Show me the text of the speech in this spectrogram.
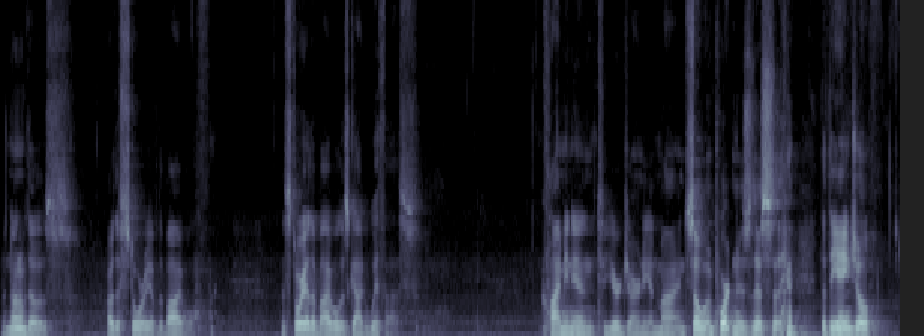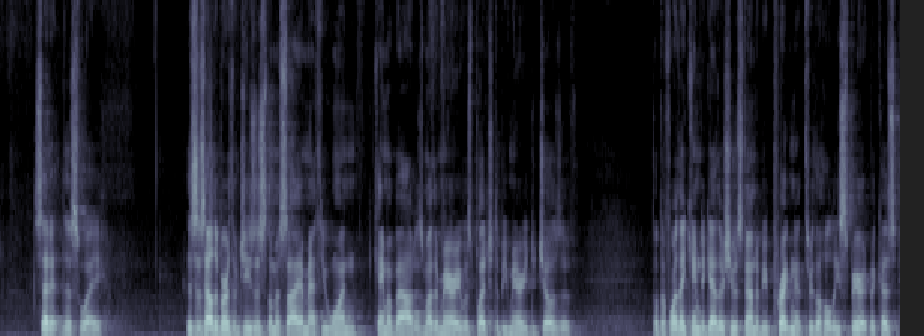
But none of those are the story of the Bible. The story of the Bible is God with us, climbing into your journey and mine. So important is this that the angel said it this way. This is how the birth of Jesus, the Messiah, Matthew 1, came about. His mother Mary was pledged to be married to Joseph. But before they came together, she was found to be pregnant through the Holy Spirit because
